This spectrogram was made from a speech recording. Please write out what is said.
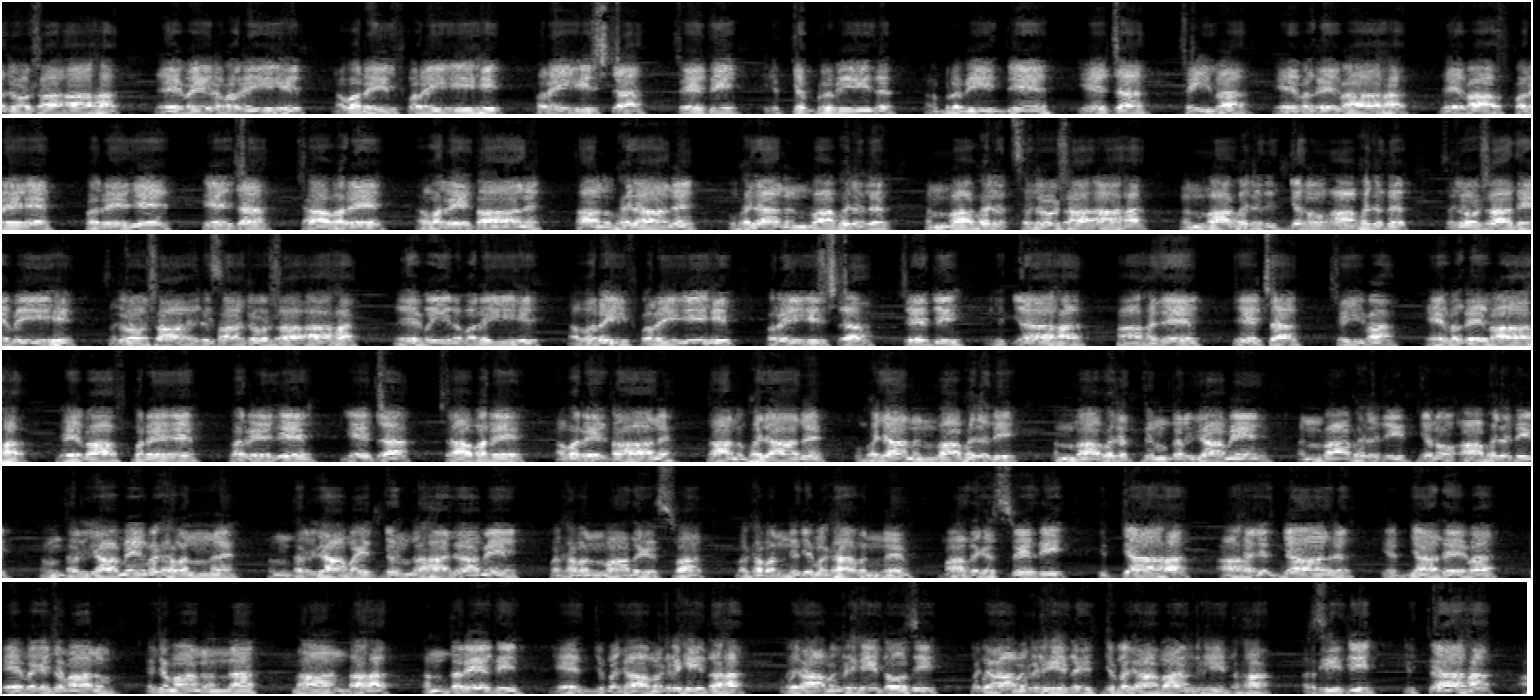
देवैरवरैः अवरैः परैः परैश्च चेति इत्यब्रवीत्। अब्रवीद्ये ये च चैव एव देवाः। देवाः परे परे ये ये च चावरे अवरेतान् तानुभयान्। उभयानन्वाभजत् अन्वाभजत्सजोषाः अन्वाभजदित्यनो आभजत्। सजोषा देवैः। सजोषा इति सा जोषाः देवैरवरैः अवरैः परैः परैश्च चेति इत्याह आहये ये च चैव एव देवाः देवाः परे परे ये च चावरे अवरेतान् तानुभयान् उभयानन्वाभजति अन्वाभजत्यन्तर्यामे अन्वाभजतीत्यनो आभजति अन्तर्यामे मघवन् अन्तर्याम इत्यन्तः यामे मघवन्मादयस्व मघवन्निति मघावन् मादयस्वेति इत्याह आह यज्ञात् यज्ञादेव एव यजमानम् यजमानम् नान्तः अन्तरेति येद्युपजामगृहीतः उपजामगृहीतोऽसि उपजामगृहीत इत्युपजामा गृहीतः। असीति इत्याह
